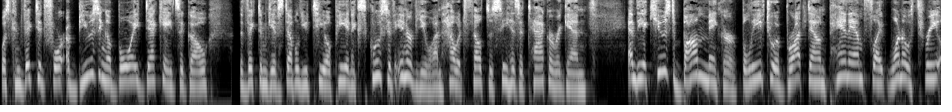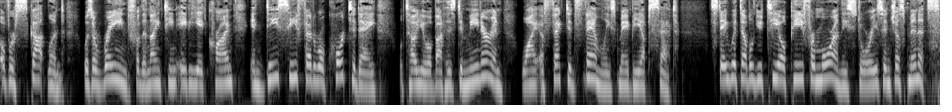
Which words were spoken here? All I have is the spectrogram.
was convicted for abusing a boy decades ago. The victim gives WTOP an exclusive interview on how it felt to see his attacker again. And the accused bomb maker, believed to have brought down Pan Am Flight 103 over Scotland, was arraigned for the 1988 crime in D.C. federal court today. We'll tell you about his demeanor and why affected families may be upset. Stay with WTOP for more on these stories in just minutes.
